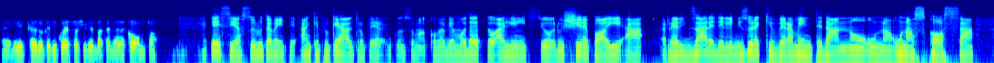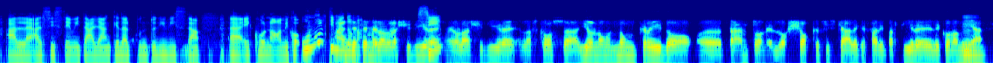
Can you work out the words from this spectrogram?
e, e credo che di questo si debba tenere conto. Eh sì, assolutamente, anche più che altro per, insomma, come abbiamo detto all'inizio, riuscire poi a realizzare delle misure che veramente danno una, una scossa al, al, sistema Italia anche dal punto di vista eh, economico. Un'ultima domanda. se me lo lasci dire, sì? me lo lasci dire la scossa, io non, non credo eh, tanto nello shock fiscale che fa ripartire l'economia. Mm.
